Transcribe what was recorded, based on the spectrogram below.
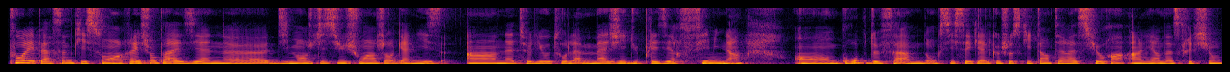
Pour les personnes qui sont en région parisienne, euh, dimanche 18 juin, j'organise un atelier autour de la magie du plaisir féminin en groupe de femmes. Donc si c'est quelque chose qui t'intéresse, il y aura un lien d'inscription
